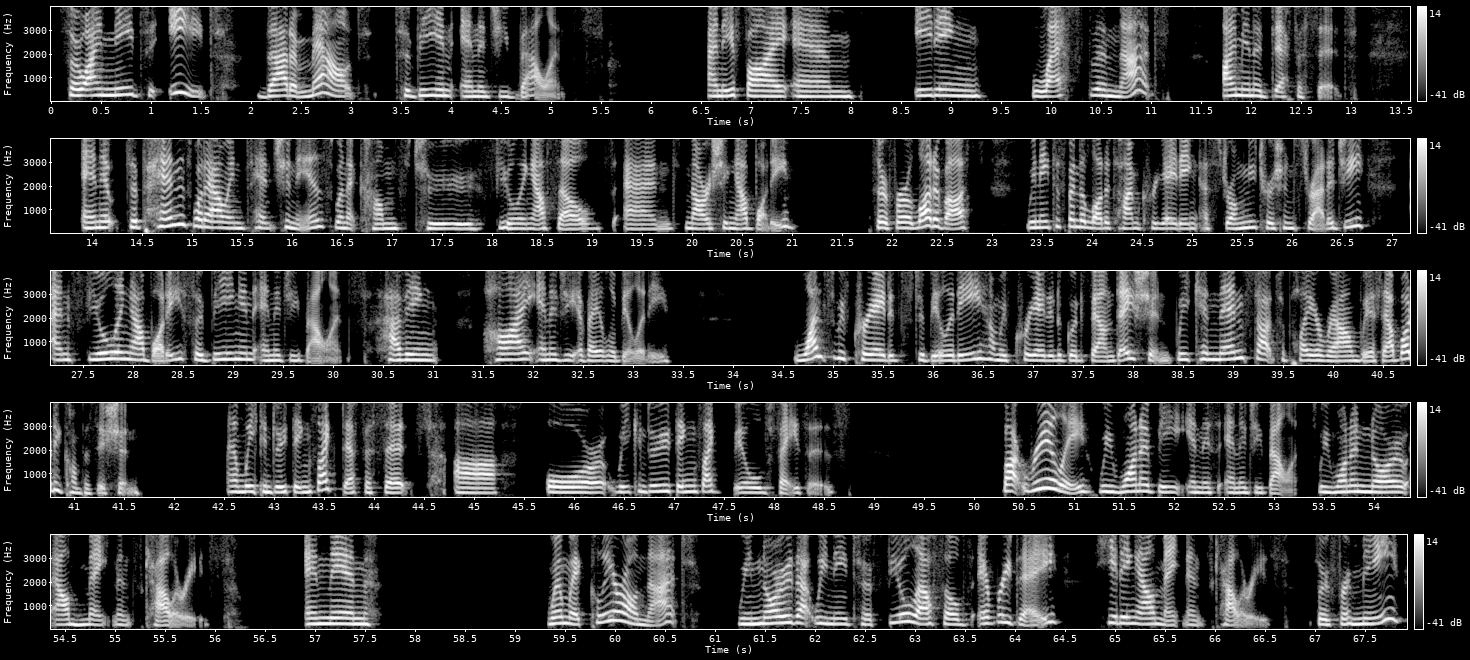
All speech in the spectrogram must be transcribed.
So I need to eat that amount to be in energy balance. And if I am eating less than that, I'm in a deficit. And it depends what our intention is when it comes to fueling ourselves and nourishing our body. So, for a lot of us, we need to spend a lot of time creating a strong nutrition strategy and fueling our body. So, being in energy balance, having high energy availability. Once we've created stability and we've created a good foundation, we can then start to play around with our body composition. And we can do things like deficits, uh, or we can do things like build phases. But really, we want to be in this energy balance. We want to know our maintenance calories. And then when we're clear on that, we know that we need to fuel ourselves every day hitting our maintenance calories. So for me,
